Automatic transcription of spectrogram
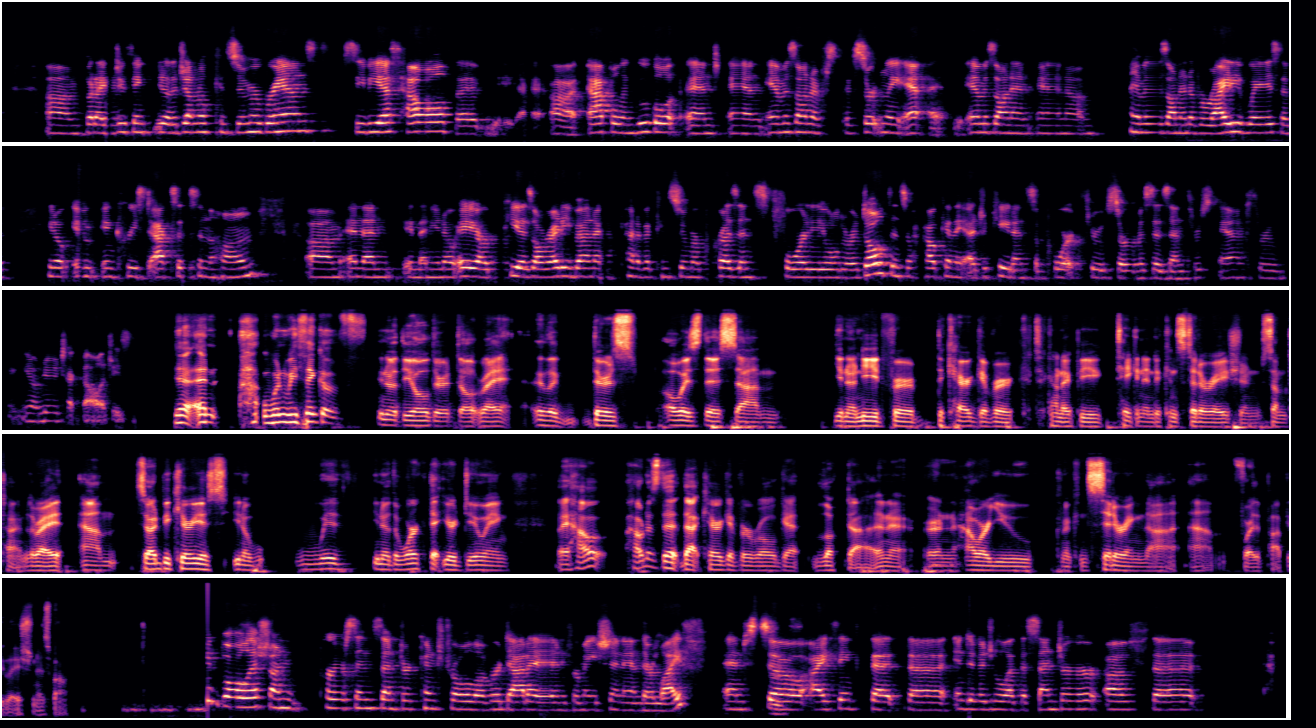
um, but I do think you know the general consumer brands, CVS Health, uh, uh, Apple and Google and and Amazon have, have certainly Amazon and, and um, Amazon in a variety of ways have you know in, increased access in the home. Um, and then and then you know AARP has already been a kind of a consumer presence for the older adult and so how can they educate and support through services and through and through you know new technologies yeah, and when we think of you know the older adult, right? Like there's always this um you know need for the caregiver to kind of be taken into consideration sometimes, right? Um so I'd be curious, you know, with you know the work that you're doing, like how how does that that caregiver role get looked at and and how are you kind of considering that um, for the population as well? bullish on person centered control over data information and their life. And so I think that the individual at the center of the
